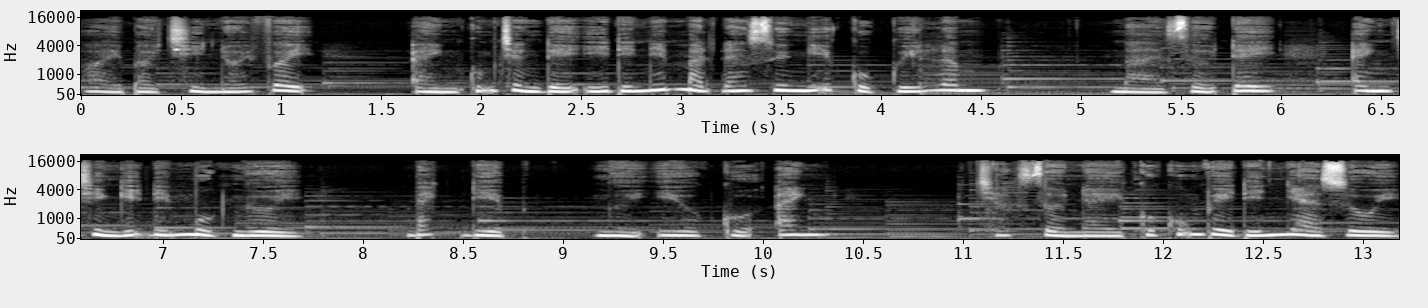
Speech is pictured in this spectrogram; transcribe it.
Hoài Bảo chỉ nói vậy, anh cũng chẳng để ý đến nét mặt đang suy nghĩ của Quý Lâm. Mà giờ đây anh chỉ nghĩ đến một người, Bách Điệp, người yêu của anh. Chắc giờ này cô cũng về đến nhà rồi,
